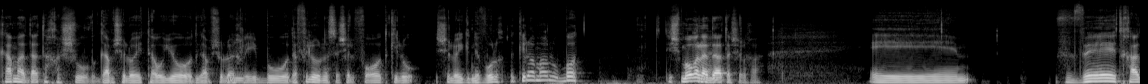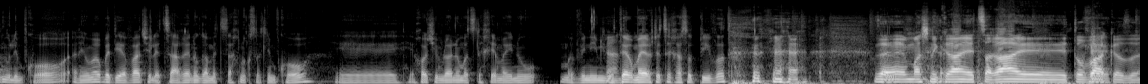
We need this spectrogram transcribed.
כמה ה data חשוב, גם שלא יהיו טעויות, גם שלא ילך Mm. לאיבוד, אפילו נושא של fraud, כאילו, שלא יגנבו לך, כאילו אמרנו, בוא, תשמור על כן. ה data שלך. אה, והתחלנו למכור, אני אומר בדיעבד שלצערנו גם הצלחנו קצת למכור. אה, יכול להיות שאם לא היינו מצליחים היינו מבינים כן. יותר מהר שצריך לעשות פיבוט. זה מה שנקרא אה, צרה אה, טובה כן. כזה.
